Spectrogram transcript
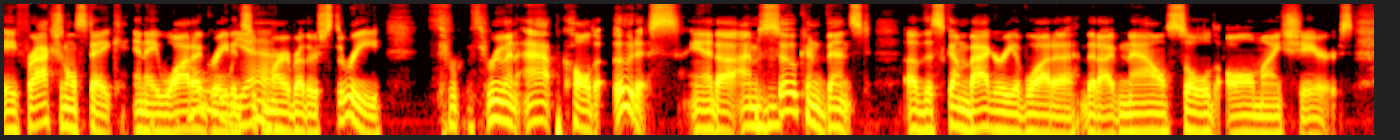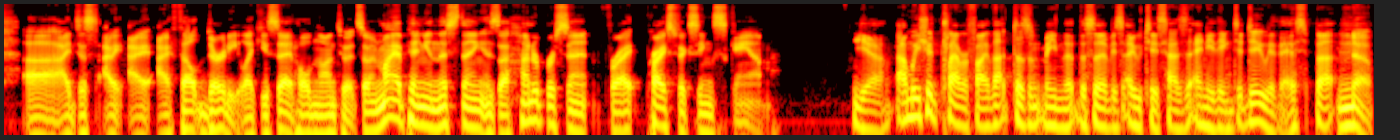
a fractional stake in a WATA graded yeah. Super Mario Brothers three th- through an app called Otis, and uh, I'm mm-hmm. so convinced of the scumbaggery of WATA that I've now sold all my shares. Uh, I just I, I, I felt dirty, like you said, holding on to it. So in my opinion, this thing is a hundred percent price fixing scam. Yeah, and we should clarify that doesn't mean that the service Otis has anything to do with this, but no,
